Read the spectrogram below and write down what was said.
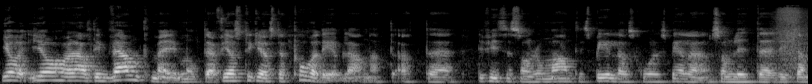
jag, jag har alltid vänt mig mot det. För jag tycker jag har stött på det ibland. Att, att eh, det finns en sån romantisk bild av skådespelaren som lite liksom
